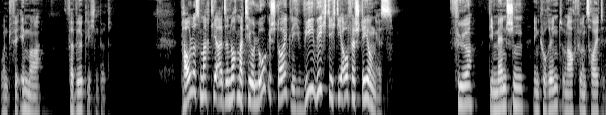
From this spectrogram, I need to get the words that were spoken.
und für immer verwirklichen wird. Paulus macht hier also nochmal theologisch deutlich, wie wichtig die Auferstehung ist für die Menschen in Korinth und auch für uns heute.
